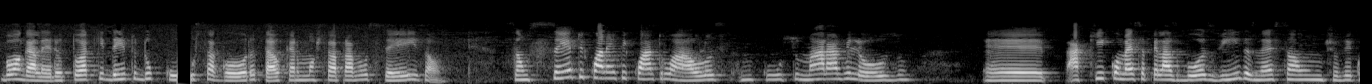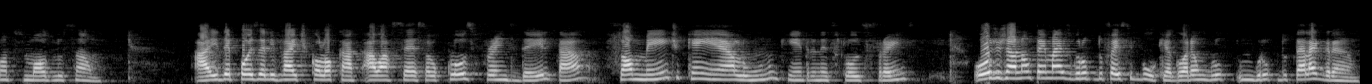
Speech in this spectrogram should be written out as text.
Bom, galera, eu tô aqui dentro do curso agora, tá? Eu quero mostrar para vocês, ó. São 144 aulas, um curso maravilhoso. É, aqui começa pelas boas-vindas, né? São, deixa eu ver quantos módulos são. Aí depois ele vai te colocar ao acesso ao Close Friends dele, tá? Somente quem é aluno que entra nesse Close Friends. Hoje já não tem mais grupo do Facebook, agora é um grupo, um grupo do Telegram.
